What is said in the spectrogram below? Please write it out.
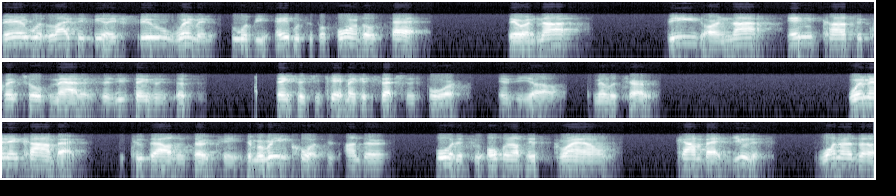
There would likely be a few women who would be able to perform those tasks. There are not; these are not inconsequential matters. These things are things that you can't make exceptions for in the uh, military. Women in combat, 2013. The Marine Corps is under order to open up its ground combat units. One of the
